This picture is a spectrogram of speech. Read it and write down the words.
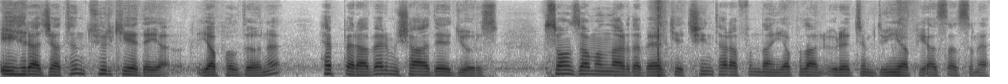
ihracatın Türkiye'de ya- yapıldığını hep beraber müşahede ediyoruz. Son zamanlarda belki Çin tarafından yapılan üretim dünya piyasasını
